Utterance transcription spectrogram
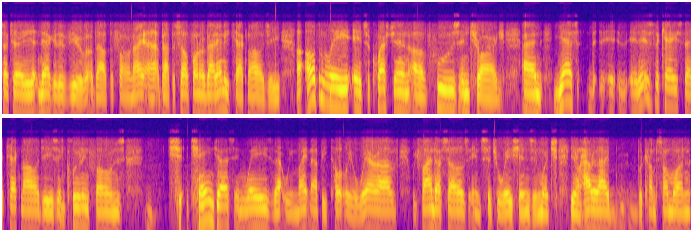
such a negative view about the phone, I uh, about the cell phone, or about any technology. Uh, ultimately, it's a question of who's in charge. And yes, it, it is the case that technologies, including phones, ch- change us in ways that we might not be totally aware of. We find ourselves in situations in which, you know, how did I become someone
